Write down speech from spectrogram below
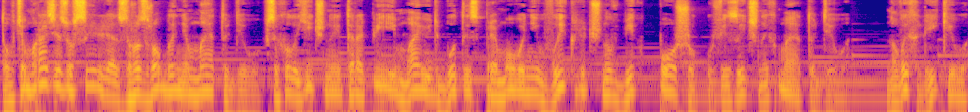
то в цьому разі зусилля з розроблення методів психологічної терапії мають бути спрямовані виключно в бік пошуку фізичних методів, нових ліків,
